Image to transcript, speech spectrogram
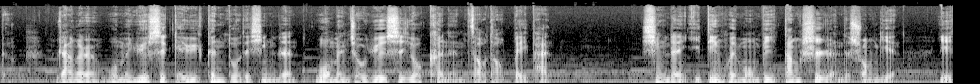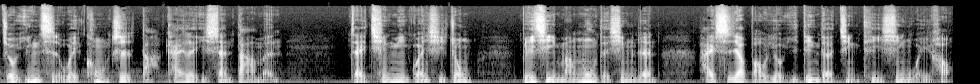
的。”然而，我们越是给予更多的信任，我们就越是有可能遭到背叛。信任一定会蒙蔽当事人的双眼，也就因此为控制打开了一扇大门。在亲密关系中，比起盲目的信任，还是要保有一定的警惕心为好。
